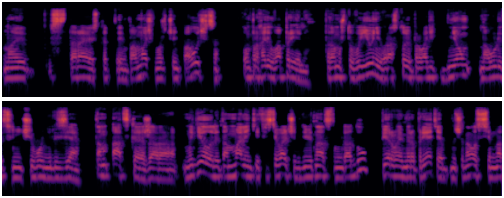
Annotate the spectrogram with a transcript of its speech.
но и стараюсь как-то им помочь, может, что-нибудь получится. Он проходил в апреле, потому что в июне в Ростове проводить днем на улице ничего нельзя там адская жара. Мы делали там маленький фестивальчик в 2019 году. Первое мероприятие начиналось в 17.30.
